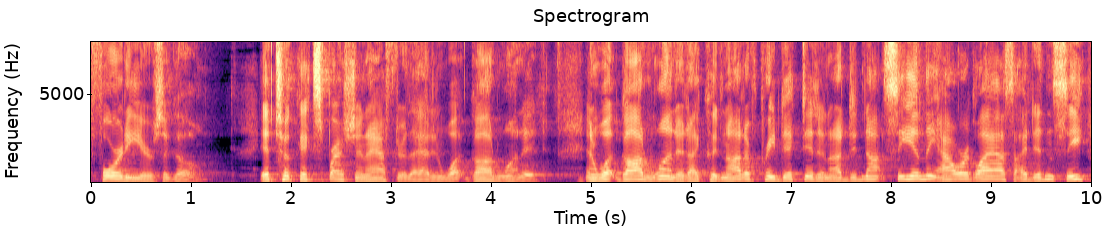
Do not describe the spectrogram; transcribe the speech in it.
40 years ago. It took expression after that in what God wanted. And what God wanted, I could not have predicted, and I did not see in the hourglass. I didn't see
